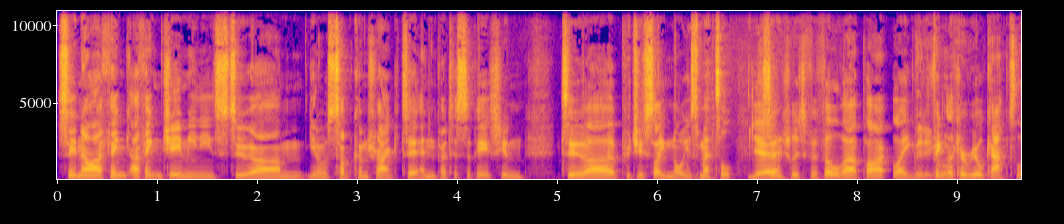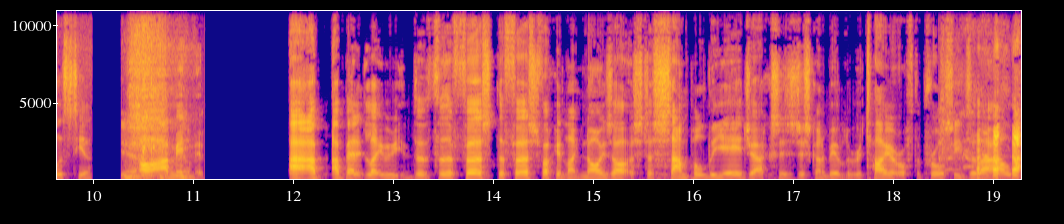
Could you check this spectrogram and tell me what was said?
See, no, I think I think Jamie needs to, um, you know, subcontract to in participation to uh, produce like noise metal, Yeah. essentially to fulfill that part. Like, think go. like a real capitalist here. Oh, I mean, I, I I bet it like the the first the first fucking like noise artist to sample the Ajax is just going to be able to retire off the proceeds of that album,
